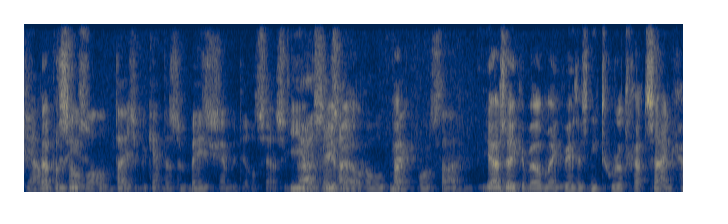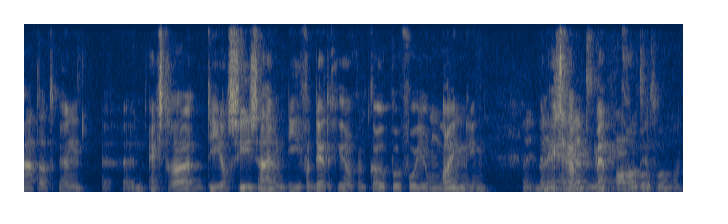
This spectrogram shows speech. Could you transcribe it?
Ja, Nou, maar het is precies. al wel een tijdje bekend dat ze bezig zijn met deel 6. Hier- Ja, ze zijn jawel. ook al Maar- voor het stadion. Ja, zeker wel. Maar ik weet dus niet hoe dat gaat zijn. Gaat dat een, een extra DLC zijn die je voor 30 euro kan kopen voor je online ding? Een extra map bijvoorbeeld.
